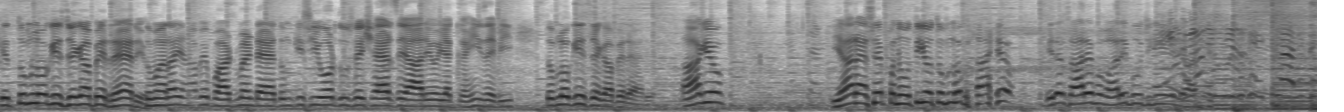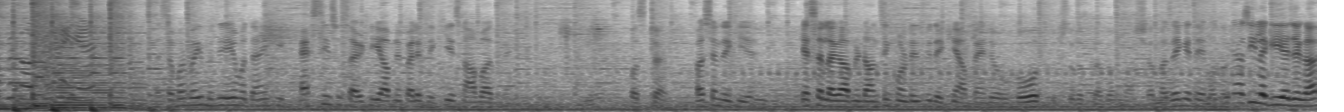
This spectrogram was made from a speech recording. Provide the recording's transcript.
कि तुम लोग इस जगह पे रह रहे हो। तुम्हारा यहाँ पे अपार्टमेंट है तुम किसी और दूसरे शहर से आ रहे हो या कहीं से भी तुम लोग इस जगह पे रह रहे हो। आ गए हो। यार ऐसे पनौती हो तुम लोग आए हो। इधर सारे फवारी बूझ हैं। यार समर भाई मुझे ये बताएँ कि ऐसी सोसाइटी आपने पहले देखी है इस्लामाबाद में? फ़र्स्ट टाइम फ़र्स्ट टाइम देखी है। कैसा लगा? आपने डांसिंग फाउंटेन्स भी देखी आपने जो बहुत खूबसूरत लगा माशा मज़े के थे। कैसी लगी है जगह?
